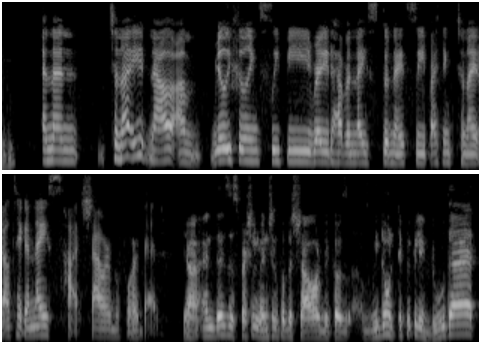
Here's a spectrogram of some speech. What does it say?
Mhm. And then tonight, now I'm really feeling sleepy, ready to have a nice good night's sleep. I think tonight I'll take a nice hot shower before bed. Yeah, and there's a special mention for the shower because we don't typically do that.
